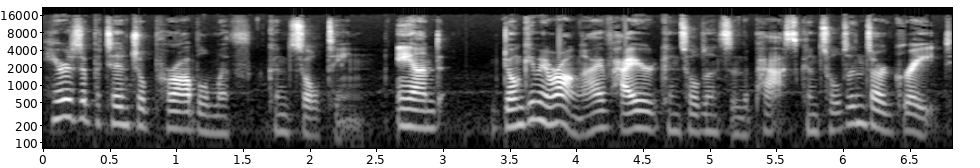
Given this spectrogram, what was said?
Here's a potential problem with consulting. And don't get me wrong, I've hired consultants in the past. Consultants are great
